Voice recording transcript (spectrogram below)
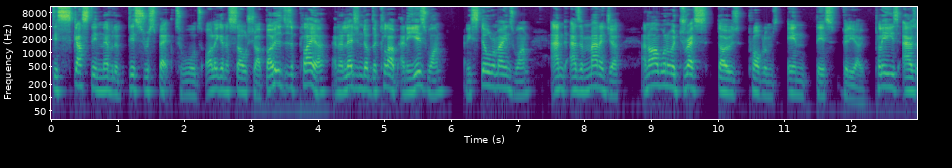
disgusting level of disrespect towards Ole Gunnar Solskjaer, both as a player and a legend of the club, and he is one, and he still remains one, and as a manager. And I want to address those problems in this video. Please, as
